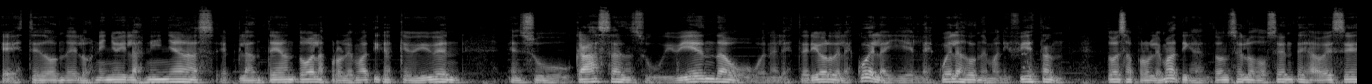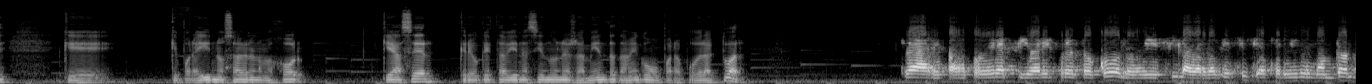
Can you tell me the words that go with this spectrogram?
este, donde los niños y las niñas eh, plantean todas las problemáticas que viven en su casa, en su vivienda o en el exterior de la escuela. Y en la escuela es donde manifiestan todas esas problemáticas. Entonces los docentes a veces que, que por ahí no saben a lo mejor qué hacer, creo que está bien haciendo una herramienta también como para poder actuar. Claro, para poder activar el protocolo. Y sí, la verdad que sí que ha servido un montón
